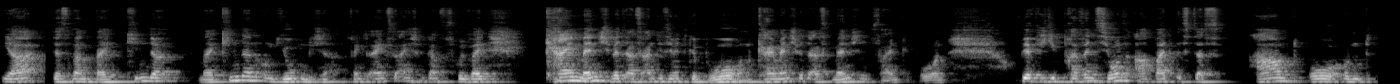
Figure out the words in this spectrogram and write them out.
Ja, dass man bei Kindern, bei Kindern und Jugendlichen anfängt, eigentlich, eigentlich schon ganz früh, weil kein Mensch wird als Antisemit geboren, kein Mensch wird als Menschenfeind geboren. Wirklich die Präventionsarbeit ist das A und O und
